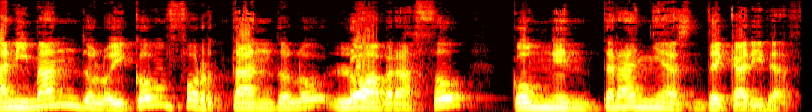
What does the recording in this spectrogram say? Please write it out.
animándolo y confortándolo, lo abrazó con entrañas de caridad.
